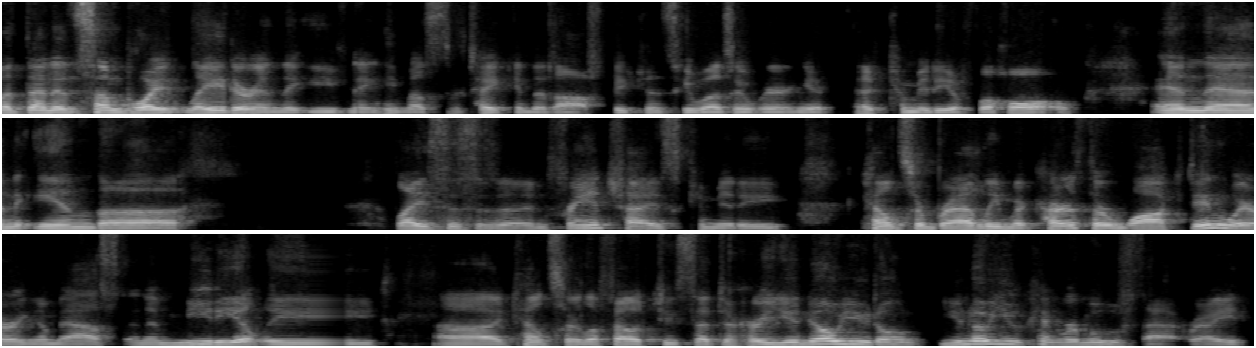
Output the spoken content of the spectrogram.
But then at some point later in the evening, he must have taken it off because he wasn't wearing it at committee of the whole. And then in the licenses and franchise committee, Councillor Bradley MacArthur walked in wearing a mask and immediately uh, Councillor LaFauci said to her, you know, you don't, you know, you can remove that, right?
